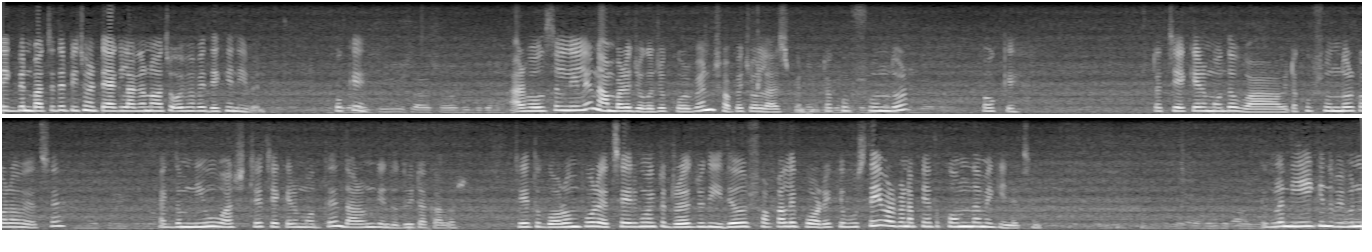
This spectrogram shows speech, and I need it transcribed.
দেখবেন, বাচ্চাদের পিছনে ট্যাগ লাগানো আছে, ওইভাবে দেখে নেবেন। ওকে আর হোলসেল নিলে নাম্বারে যোগাযোগ করবেন শপে চলে আসবেন। এটা খুব সুন্দর। ওকে এটা চেকের মধ্যে ওয়াও এটা খুব সুন্দর করা হয়েছে। একদম নিউ আসছে চেকের মধ্যে, দারুণ কিন্তু দুইটা কালার যেহেতু গরম পড়েছে, এরকম একটা ড্রেস যদি ঈদেও সকালে পরে, কেউ বুঝতেই পারবেন আপনি এত কম দামে কিনেছেন। এগুলো নিয়েই কিন্তু বিভিন্ন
